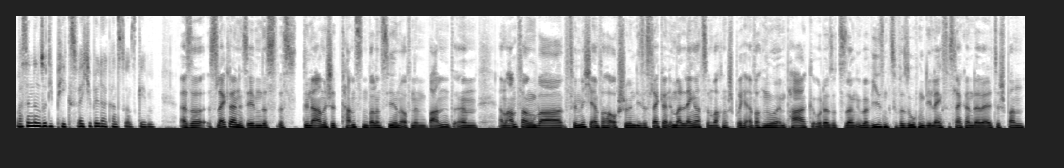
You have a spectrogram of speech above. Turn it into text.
Was sind denn so die Peaks? Welche Bilder kannst du uns geben? Also Slackline ist eben das, das dynamische Tanzen, Balancieren auf einem Band. Ähm, am Anfang war für mich einfach auch schön, diese Slackline immer länger zu machen, sprich einfach nur im Park oder sozusagen über Wiesen zu versuchen, die längste Slackline der Welt zu spannen.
